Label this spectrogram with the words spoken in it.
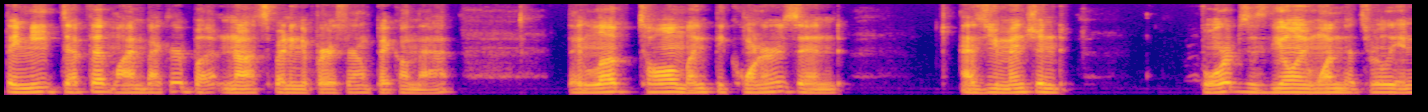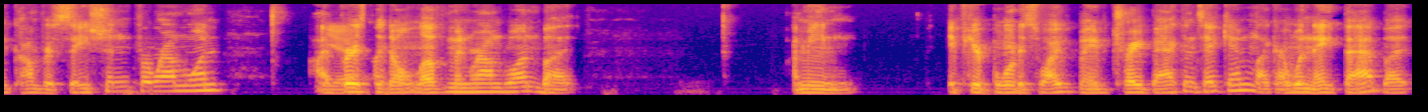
They need depth at linebacker, but not spending a first round pick on that. They love tall and lengthy corners, and as you mentioned, Forbes is the only one that's really in conversation for round one. I yeah. personally don't love him in round one, but I mean, if your board is wiped, maybe trade back and take him. Like I wouldn't hate that, but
